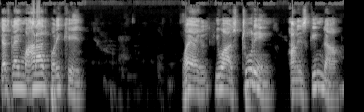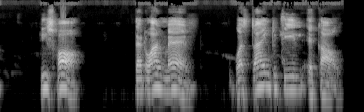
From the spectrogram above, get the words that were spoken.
just like Maharaj Parikshit, while he was touring on his kingdom, he saw that one man was trying to kill a cow.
